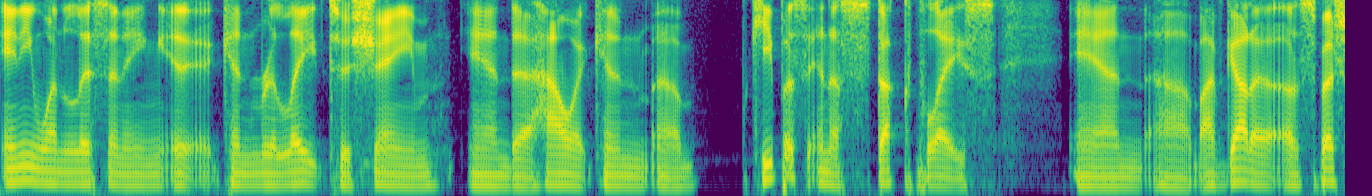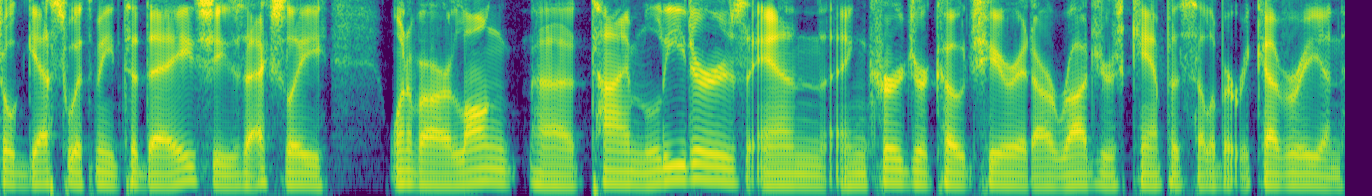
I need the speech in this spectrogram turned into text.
anyone listening uh, can relate to shame and uh, how it can um, keep us in a stuck place. And uh, I've got a, a, special guest with me today. She's actually one of our long time leaders and encourager coach here at our Rogers campus, Celebrate Recovery, and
